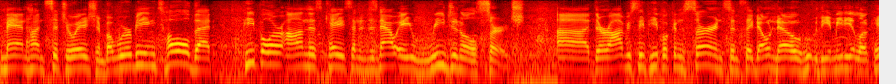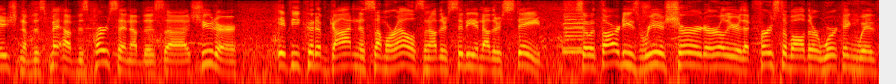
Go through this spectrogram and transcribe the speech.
manhunt situation, but we're being told that people are on this case and it is now a regional search. Uh, there are obviously people concerned since they don't know who the immediate location of this of this person, of this uh, shooter, if he could have gotten to somewhere else, another city, another state. So authorities reassured earlier that first of all, they're working with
